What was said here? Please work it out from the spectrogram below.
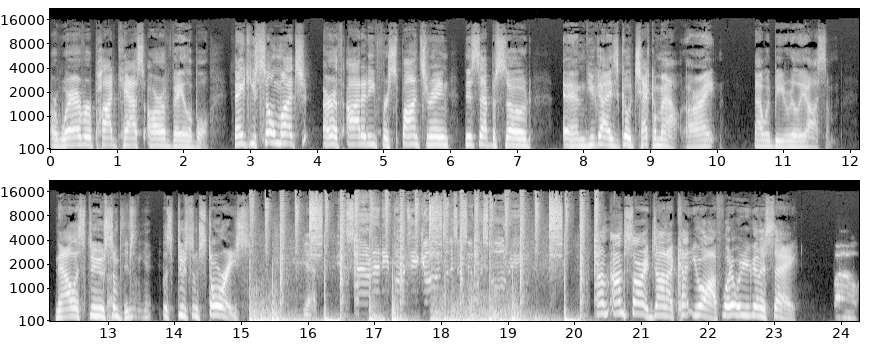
or wherever podcasts are available. Thank you so much, Earth Oddity, for sponsoring this episode. And you guys go check them out. All right. That would be really awesome. Now let's do some Didn't get- let's do some stories. Yes. I'm I'm sorry, John, I cut you off. What were you gonna say? Wow.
